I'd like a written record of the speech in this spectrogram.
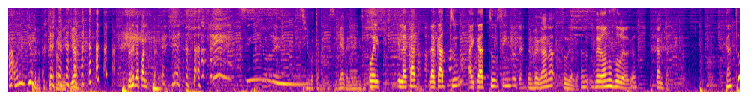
Ah, ahora entiendo el efecto sándwich, ya. Tú eres la palta. Sí, porque aparte celíaca tiene que ser. O el, la, cat, la katsu, hay katsu sin gluten. Es vegana, celíaca. Vegano celíaco. Canta. ¿Canto?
